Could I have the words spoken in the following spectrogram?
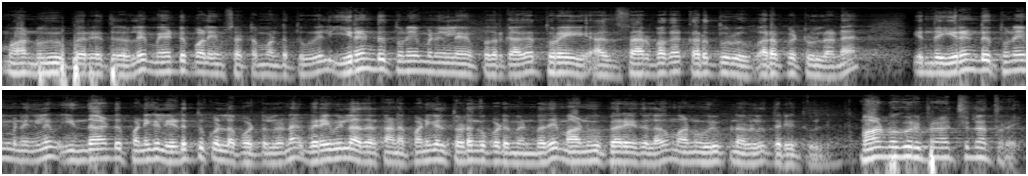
மாண்புமிகு பேரவைத் மேட்டுப்பாளையம் சட்டமன்ற தொகுதியில் இரண்டு துணை மின் அமைப்பதற்காக துறை அது சார்பாக கருத்துரு வரப்பெற்றுள்ளன. இந்த இரண்டு துணை மின் இந்த ஆண்டு பணிகள் எடுத்துக்கொள்ளப்பட்டுள்ளன விரைவில் அதற்கான பணிகள் தொடங்கப்படும் என்பதை மாண்புமிகு பேரவைத் தலைவர் மாண்பு உறுப்பினர்களுக்கு தெரிவித்துள்ளேன். மாண்புமிகு உறுப்பினர் சின்னத்துறை.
